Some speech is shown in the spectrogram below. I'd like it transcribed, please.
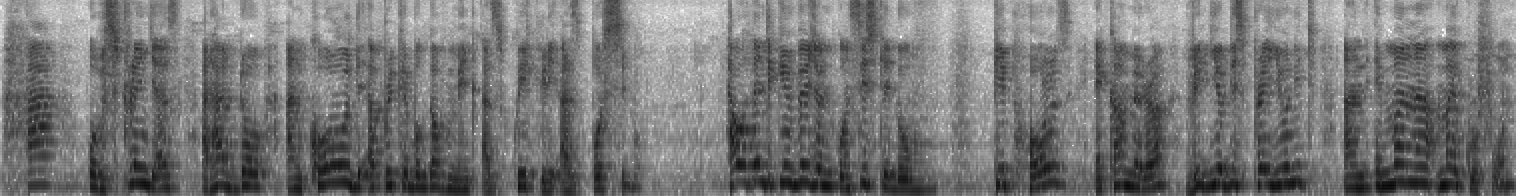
her of strangers at her door and call the applicable government as quickly as possible. Her authentic invasion consisted of peepholes, a camera, video display unit, and a Mana microphone.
